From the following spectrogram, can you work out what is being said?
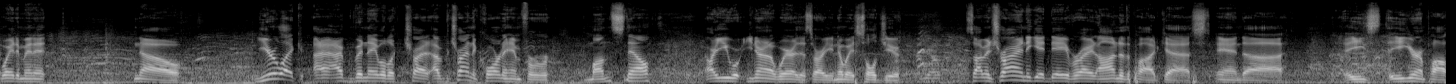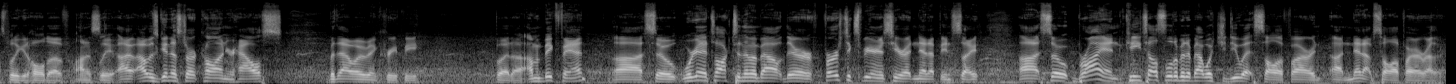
Wait a minute. No. You're like, I, I've been able to try, I've been trying to corner him for months now. Are you you're not aware of this, are you? Nobody's told you. So I've been trying to get Dave Wright onto the podcast, and uh, he's you're impossible to get hold of. Honestly, I, I was gonna start calling your house, but that would have been creepy. But uh, I'm a big fan, uh, so we're going to talk to them about their first experience here at NetApp Insight. Uh, so, Brian, can you tell us a little bit about what you do at SolidFire, uh, NetApp SolidFire, rather?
